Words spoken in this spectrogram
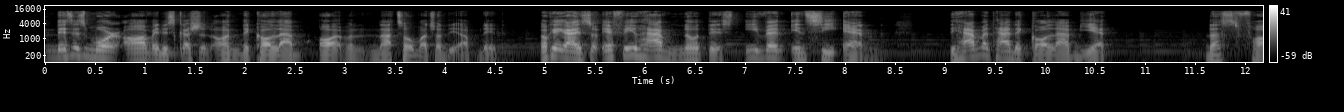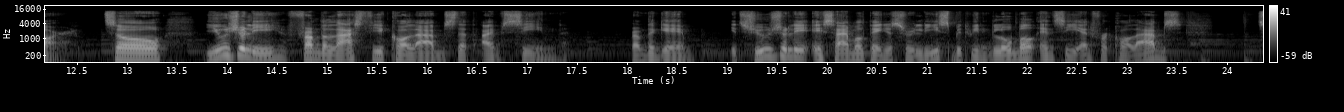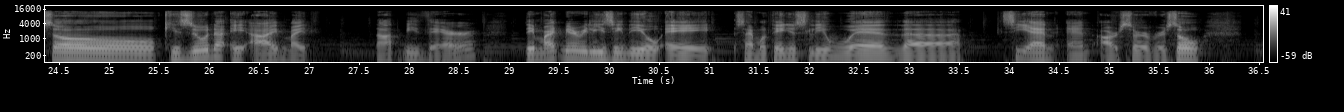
this is more of a discussion on the collab or not so much on the update okay guys so if you have noticed even in cn they haven't had a collab yet thus far so usually from the last few collabs that i've seen from the game it's usually a simultaneous release between global and cn for collabs so kizuna ai might not be there they might be releasing DOA simultaneously with uh, CN and our server. So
